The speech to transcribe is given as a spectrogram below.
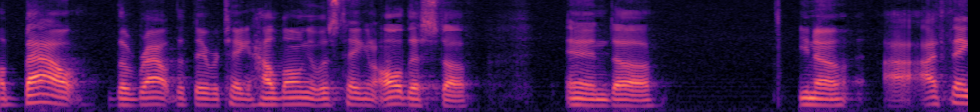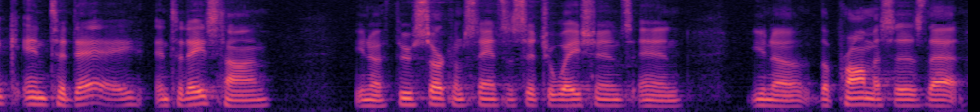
about the route that they were taking, how long it was taking, all this stuff. And, uh, you know, I, I think in today, in today's time, you know, through circumstances, situations, and, you know, the promises that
